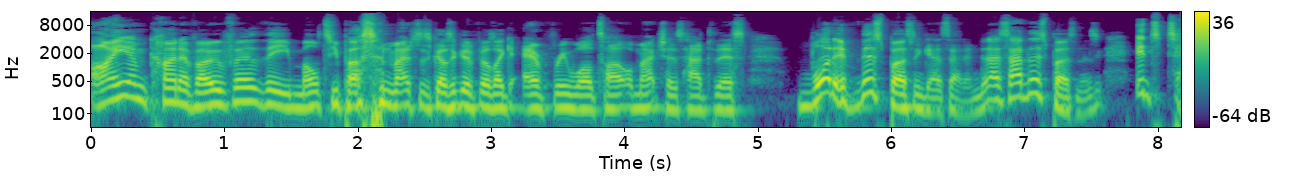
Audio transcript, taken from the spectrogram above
I am kind of over the multi-person matches because it feels like every world title match has had this. What if this person gets added? Let's add this person. It's t-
